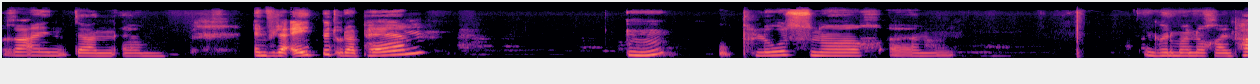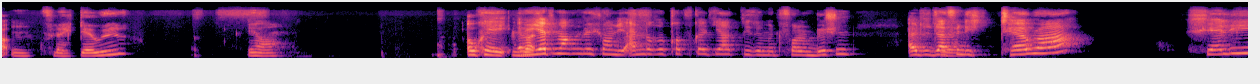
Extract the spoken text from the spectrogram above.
rein, dann, ähm, entweder 8-Bit oder Pam, Mhm. plus noch, ähm, dann könnte man noch reinpacken, vielleicht Daryl. Ja. Okay, Wa- jetzt machen wir schon die andere Kopfgeldjagd, diese mit vollen Büschen. Also da Ja. finde ich Terra, Shelly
